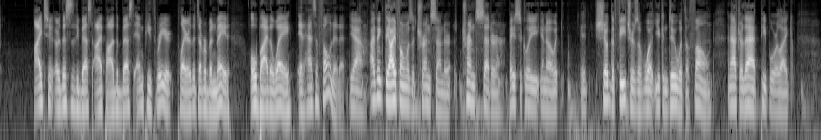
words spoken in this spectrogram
iTunes or this is the best iPod, the best MP3 player that's ever been made. Oh, by the way, it has a phone in it. Yeah, I think the iPhone was a trendsetter. Trendsetter. Basically, you know, it it showed the features of what you can do with a phone, and after that, people were like,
